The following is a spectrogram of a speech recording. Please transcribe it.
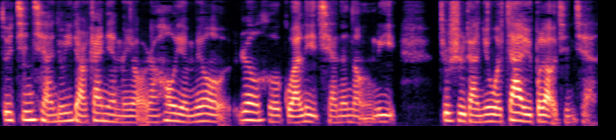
对金钱就一点概念没有，然后也没有任何管理钱的能力，就是感觉我驾驭不了金钱。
